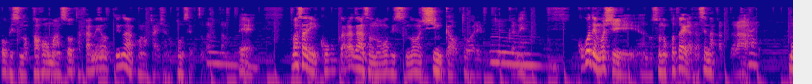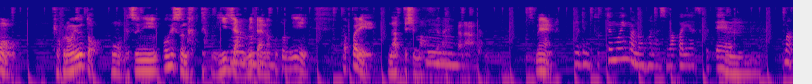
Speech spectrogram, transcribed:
オフィスのパフォーマンスを高めようっていうのはこの会社のコンセプトだったので、まさにここからがそのオフィスの進化を問われるというかね、ここでもしあのその答えが出せなかったら、はい。もう極論言うと、もう別にオフィスなくてもいいじゃうん。みたいなことに、やっぱりなってしまうんじゃないかなと思うんですね。いや、でもとっても今のお話分かりやすくて、うん。まあ、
